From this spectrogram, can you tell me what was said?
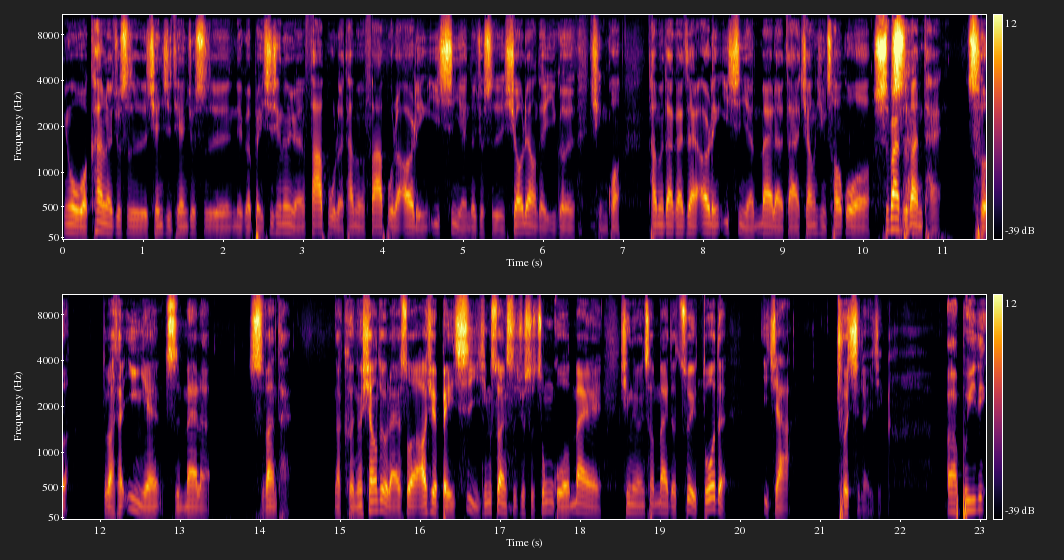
因为我看了，就是前几天就是那个北汽新能源发布了，他们发布了二零一七年的就是销量的一个情况，他们大概在二零一七年卖了大概将近超过10万十万台车，对吧？它一年只卖了十万台，那可能相对来说，而且北汽已经算是就是中国卖新能源车卖的最多的一家车企了，已经。呃，不一定，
